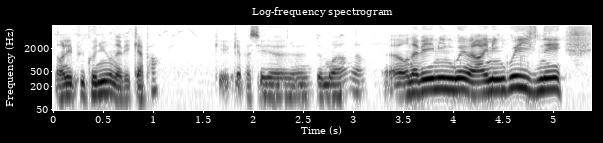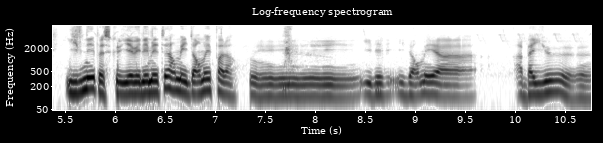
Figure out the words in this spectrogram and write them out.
dans les plus connus, on avait Kappa, qui, qui a passé euh, deux mois là. Euh, on avait Hemingway. Alors, Hemingway, il venait, il venait parce qu'il y avait l'émetteur, mais il dormait pas là. Il, il, il dormait à, à Bayeux. euh,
